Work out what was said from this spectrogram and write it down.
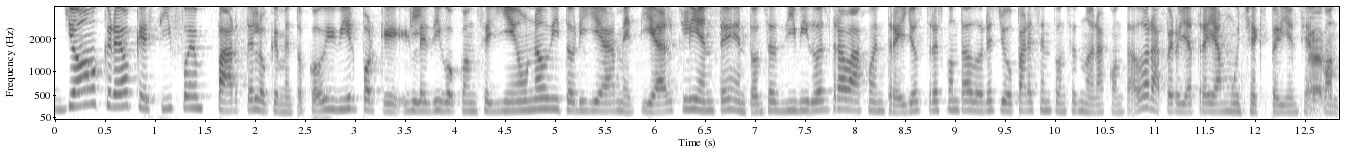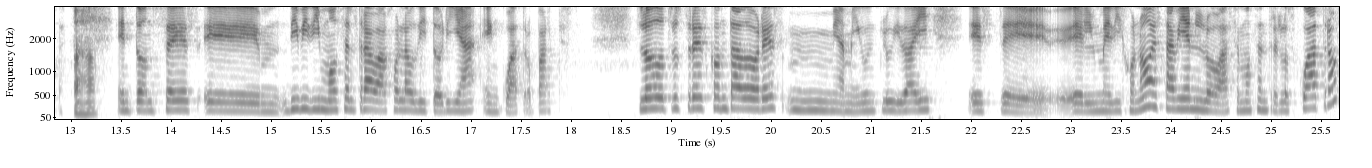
Yo creo que sí fue en parte lo que me tocó vivir porque les digo, conseguí una auditoría, metí al cliente, entonces divido el trabajo entre ellos tres contadores. Yo para ese entonces no era contadora, pero ya traía mucha experiencia de conta. Ajá. Entonces eh, dividimos el trabajo, la auditoría, en cuatro partes. Los otros tres contadores, mi amigo incluido ahí, este, él me dijo, no, está bien, lo hacemos entre los cuatro.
